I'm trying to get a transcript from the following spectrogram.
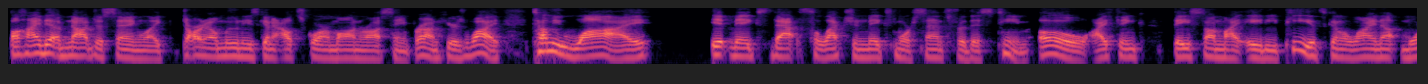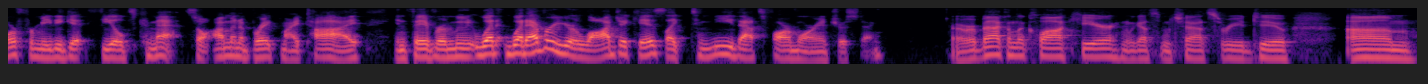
behind it of not just saying like Darnell Mooney's going to outscore Amon-Ra St. Brown. Here's why. Tell me why it makes that selection makes more sense for this team. Oh, I think based on my ADP, it's going to line up more for me to get Fields commit. So I'm going to break my tie in favor of Moon. What, whatever your logic is, like to me, that's far more interesting. All right, we're back on the clock here, and we got some chats to read too. Um,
